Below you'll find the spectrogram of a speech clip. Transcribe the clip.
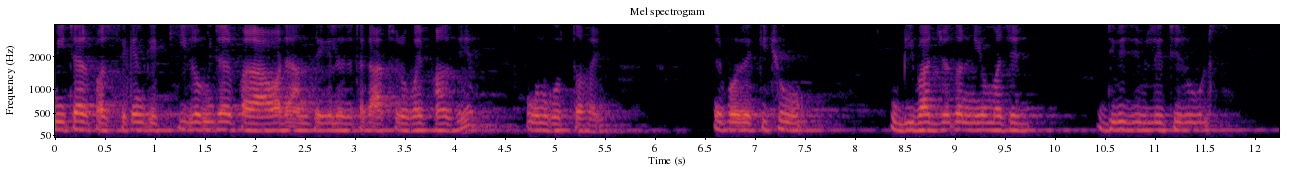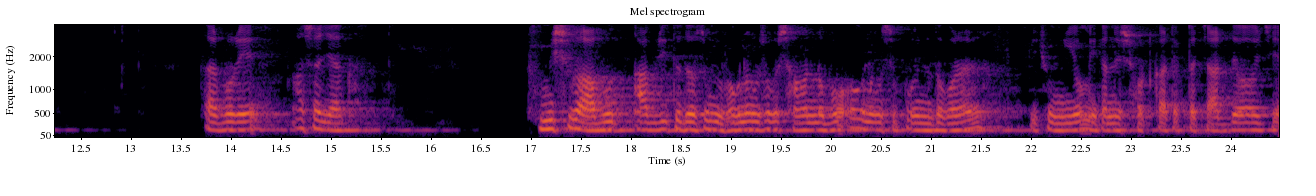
মিটার পার সেকেন্ডকে কিলোমিটার পার আওয়ারে আনতে গেলে সেটাকে আঠেরো বাই পাঁচ দিয়ে গুণ করতে হয়। এরপরে কিছু বিভাজ্যতার নিয়ম আছে ডিভিজিবিলিটি রুলস তারপরে আসা যাক। মিশ্র আবদ আবৃত দশমিক ভগ্নাংশকে সামান্য ভগ্নাংশে পরিণত করার কিছু নিয়ম। এখানে শর্টকাট একটা চার্ট দেওয়া হয়েছে।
